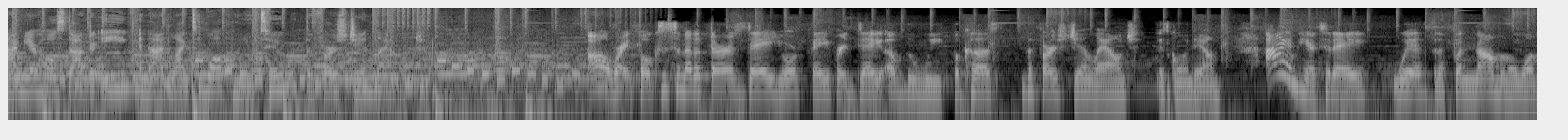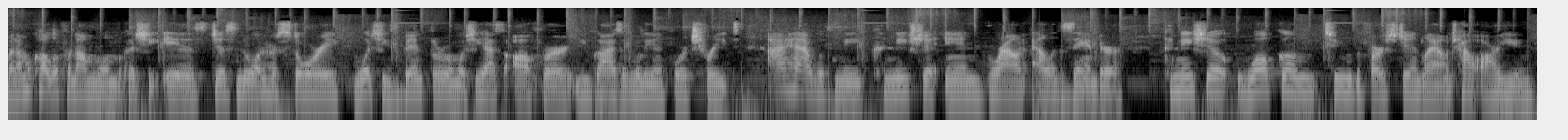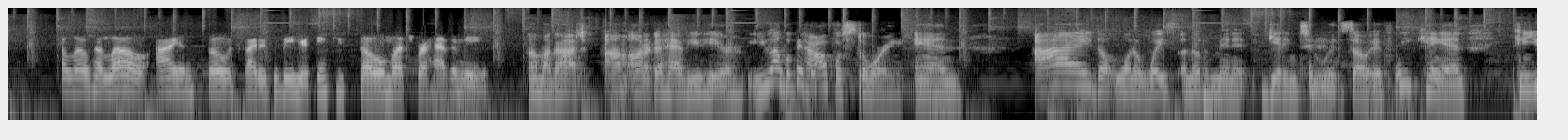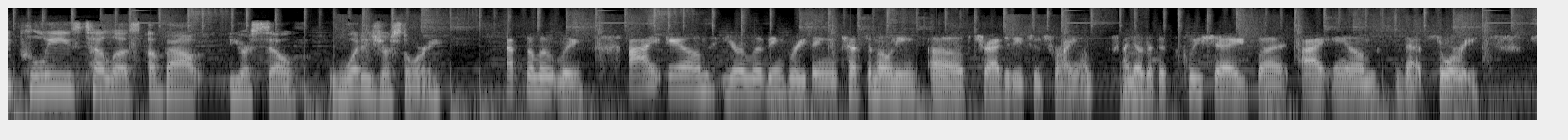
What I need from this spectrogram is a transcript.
I'm your host, Dr. Eve, and I'd like to welcome you to the First Gen Lounge. All right, folks, it's another Thursday, your favorite day of the week, because the First Gen Lounge is going down. I am here today with a phenomenal woman. I'm gonna call her phenomenal woman because she is. Just knowing her story, what she's been through, and what she has to offer, you guys are really in for a treat. I have with me Kenisha N. Brown Alexander. Kenisha, welcome to the First Gen Lounge. How are you? Hello, hello. I am so excited to be here. Thank you so much for having me. Oh my gosh, I'm honored to have you here. You have a powerful story, and I don't want to waste another minute getting to it. So, if we can, can you please tell us about yourself? What is your story? Absolutely. I am your living, breathing testimony of tragedy to triumph. I know that it's cliche, but I am that story.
